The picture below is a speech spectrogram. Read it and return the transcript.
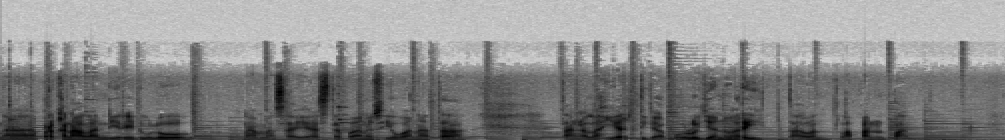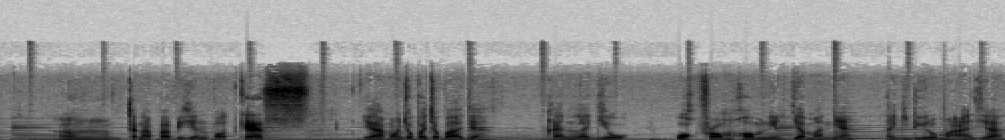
Nah, perkenalan diri dulu. Nama saya Stefanus Iwanata tanggal lahir 30 Januari tahun 84 um, kenapa bikin podcast? Ya mau coba-coba aja. Kan lagi work from home nih zamannya. Lagi di rumah aja.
